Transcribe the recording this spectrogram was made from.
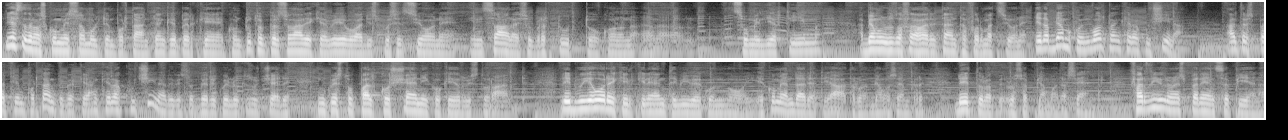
Lì è stata una scommessa molto importante anche perché con tutto il personale che avevo a disposizione in sala e soprattutto con eh, sommelier team abbiamo dovuto fare tanta formazione ed abbiamo coinvolto anche la cucina. Altro aspetto importante perché anche la cucina deve sapere quello che succede in questo palcoscenico che è il ristorante. Le due ore che il cliente vive con noi è come andare a teatro, l'abbiamo sempre detto, lo sappiamo da sempre. Far vivere un'esperienza piena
